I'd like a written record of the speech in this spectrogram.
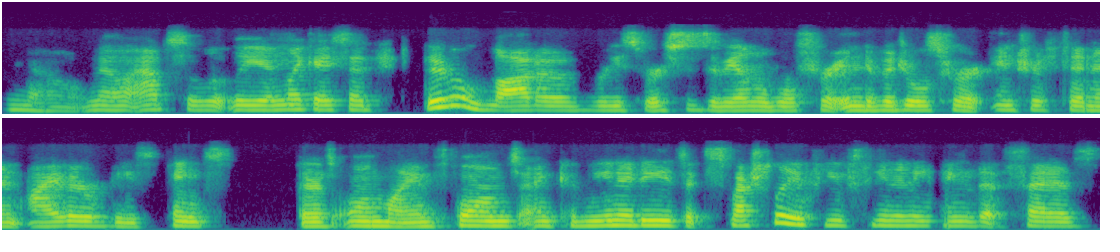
No, no, absolutely. And like I said, there's a lot of resources available for individuals who are interested in either of these things. There's online forums and communities, especially if you've seen anything that says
